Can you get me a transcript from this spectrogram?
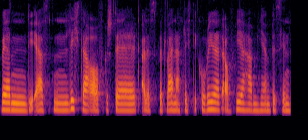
werden die ersten Lichter aufgestellt, alles wird weihnachtlich dekoriert. Auch wir haben hier ein bisschen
